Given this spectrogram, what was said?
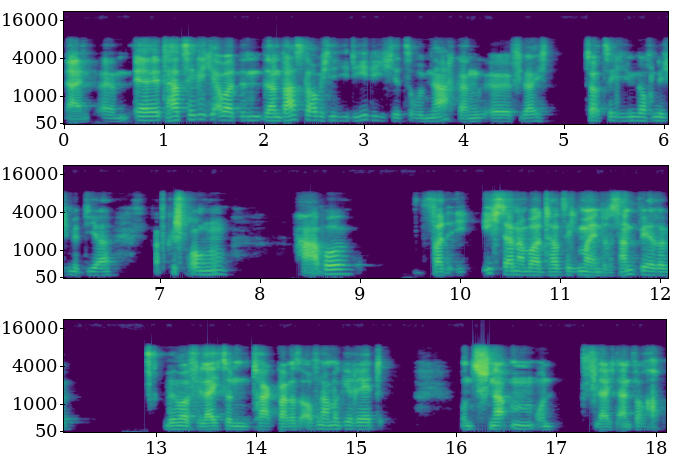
Nein, ähm, äh, tatsächlich, aber dann, dann war es, glaube ich, eine Idee, die ich jetzt so im Nachgang äh, vielleicht tatsächlich noch nicht mit dir abgesprochen habe. Was ich dann aber tatsächlich mal interessant wäre, wenn wir vielleicht so ein tragbares Aufnahmegerät uns schnappen und vielleicht einfach,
